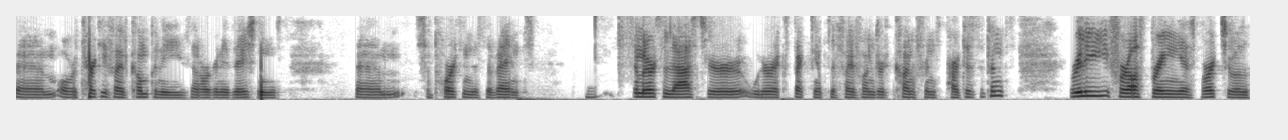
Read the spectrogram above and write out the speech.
um, over 35 companies and organizations um, supporting this event. Similar to last year, we were expecting up to 500 conference participants. Really, for us bringing it virtual,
